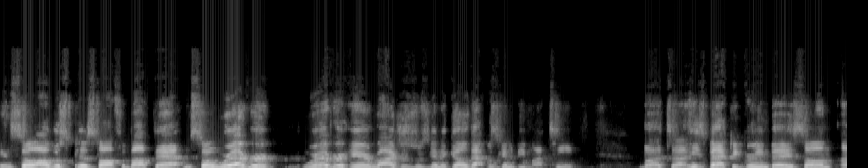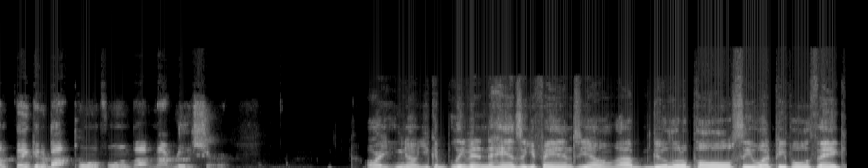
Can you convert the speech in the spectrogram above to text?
And so I was pissed off about that. And so wherever wherever Aaron Rodgers was going to go, that was going to be my team. But uh, he's back at Green Bay, so I'm I'm thinking about pulling for him, but I'm not really sure. or you know, you could leave it in the hands of your fans. You know, uh, do a little poll, see what people think.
